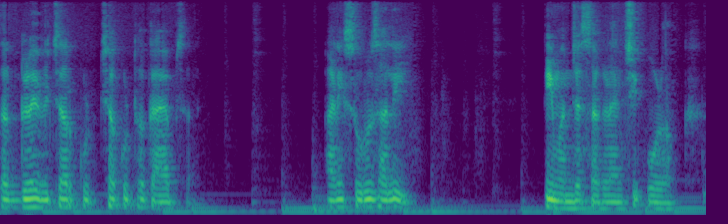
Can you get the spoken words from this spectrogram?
सगळे विचार कुठच्या कुठं गायब झाले. आणि सुरू झाली ती म्हणजे सगळ्यांची ओळख.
